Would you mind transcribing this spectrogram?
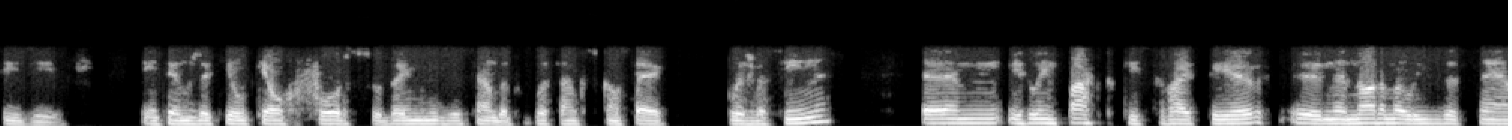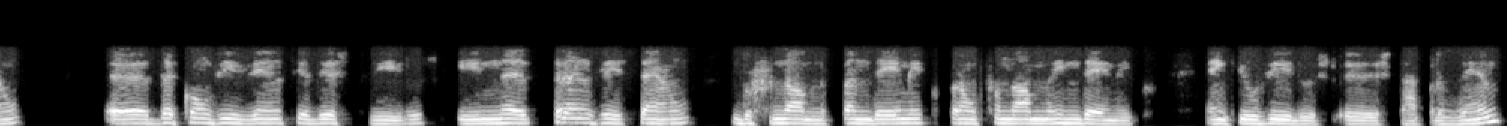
decisivos em termos daquilo que é o reforço da imunização da população que se consegue pelas vacinas um, e do impacto que isso vai ter na normalização uh, da convivência deste vírus e na transição do fenómeno pandémico para um fenómeno endémico, em que o vírus uh, está presente,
